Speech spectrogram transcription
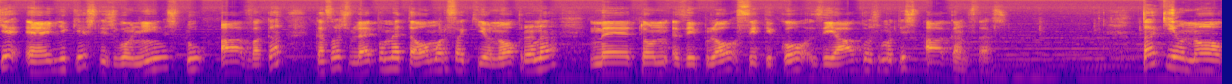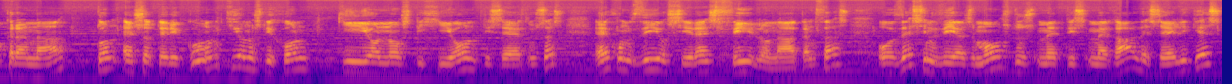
και έλικε στις γωνίες του Άβακα, καθώς βλέπουμε τα όμορφα κοιονόκρανα με τον διπλό φυτικό διάκοσμο της άκανθας. Τα κοιονόκρανα των εσωτερικών κοιονοστοιχών κοιονοστοιχειών της αίθουσας έχουν δύο σειρές φύλων άκανθας, ο δε συνδυασμός τους με τις μεγάλες έλικες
